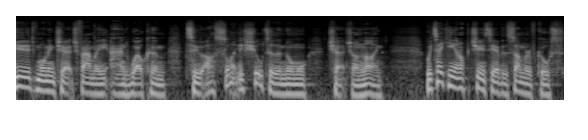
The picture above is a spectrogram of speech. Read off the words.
Good morning, church family, and welcome to our slightly shorter than normal Church Online. We're taking an opportunity over the summer, of course,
